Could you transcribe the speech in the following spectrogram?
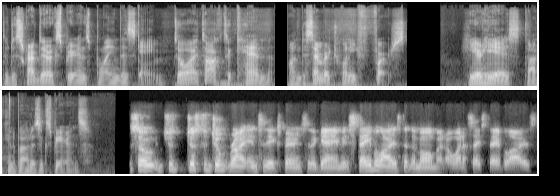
to describe their experience playing this game. So I talked to Ken on December 21st. Here he is talking about his experience. So just just to jump right into the experience of the game, it's stabilized at the moment. I want to say stabilized,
